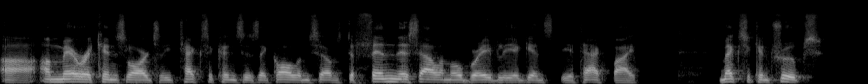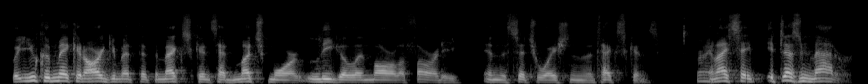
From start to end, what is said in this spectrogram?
uh, Americans, largely Texicans, as they call themselves, defend this Alamo bravely against the attack by Mexican troops. But you could make an argument that the Mexicans had much more legal and moral authority in the situation than the Texicans. Right. And I say it doesn't matter.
